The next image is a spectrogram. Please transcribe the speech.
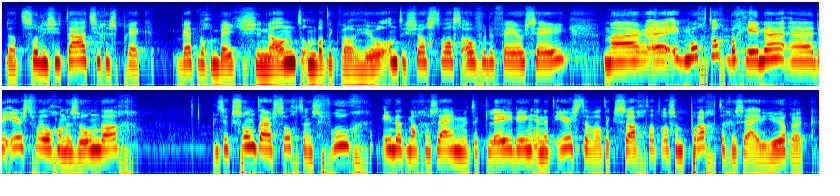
Dat sollicitatiegesprek werd nog een beetje gênant, omdat ik wel heel enthousiast was over de VOC. Maar ik mocht toch beginnen, de eerstvolgende zondag. Dus ik stond daar s ochtends vroeg in dat magazijn met de kleding. En het eerste wat ik zag, dat was een prachtige zijde jurk.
